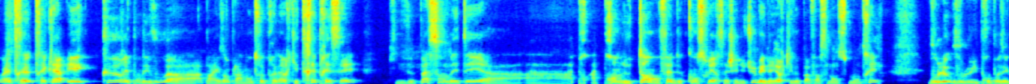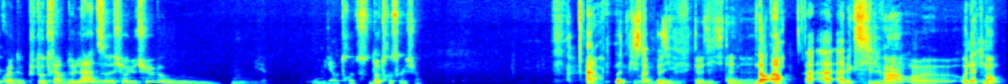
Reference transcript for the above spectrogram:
Ouais, très, très clair. Et que répondez-vous à, par exemple, un entrepreneur qui est très pressé, qui ne veut pas s'embêter à, prendre le temps en fait de construire sa chaîne YouTube et d'ailleurs qui ne veut pas forcément se montrer? Vous, vous lui proposez quoi de, Plutôt de faire de l'ADS sur YouTube ou il y a d'autres solutions? Alors, bonne question. Vas-y, vas-y, Non, alors, avec Sylvain, euh, honnêtement,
